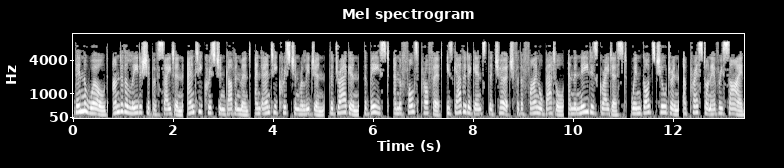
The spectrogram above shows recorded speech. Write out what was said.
Then the world, under the leadership of Satan, anti-Christian government, and anti-Christian religion, the dragon, the beast, and the false prophet, is gathered against the Church for the final battle, and the need is greatest, when God's children, oppressed on every side,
